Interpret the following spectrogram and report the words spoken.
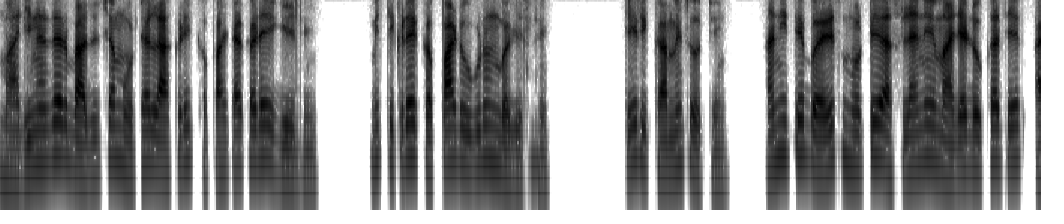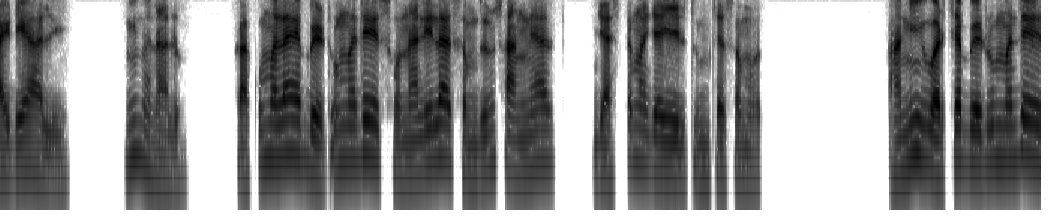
माझी नजर बाजूच्या मोठ्या लाकडी कपाटाकडे गेली. मी तिकडे कपाट उघडून बघितले. ते रिकामेच होते आणि ते बरेच मोठे असल्याने माझ्या डोक्यात एक आयडिया आली. मी म्हणालो, काकू मला या बेडरूममध्ये सोनालीला समजून सांगण्यात जास्त मजा येईल तुमच्यासमोर. आणि वरच्या बेडरूममध्ये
